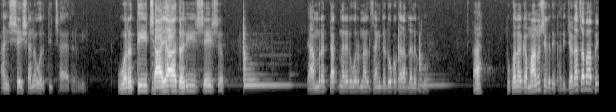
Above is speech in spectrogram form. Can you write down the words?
आणि शेषानं वरती छाया धरली. वरती छाया धरी शेष. त्या अमृत टाकणाऱ्या वरुणाला सांगितलं डोकं खराब झालं का तू? हा? तू कोणाला का माणूस आहे का ते खाली? जगाचा बाप आहे.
